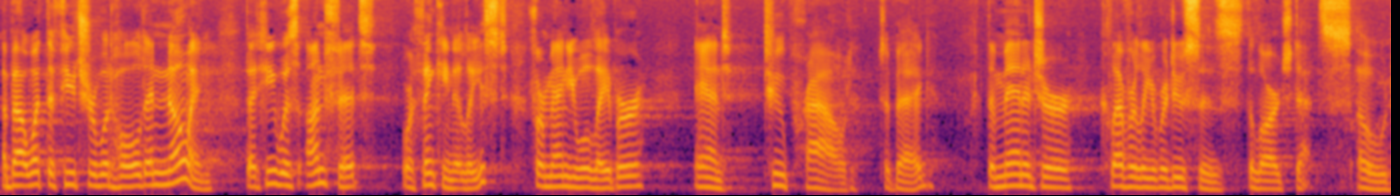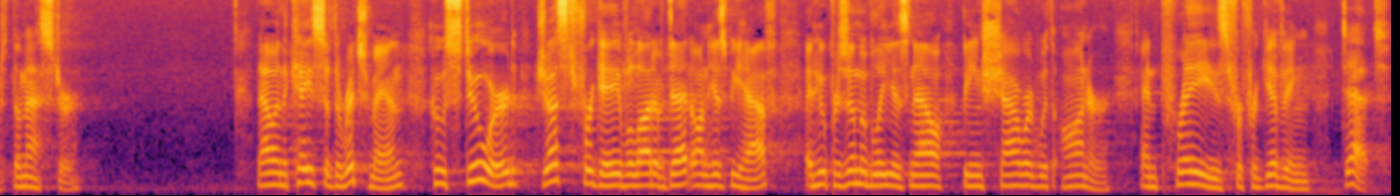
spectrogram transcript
about what the future would hold, and knowing that he was unfit, or thinking at least, for manual labor and too proud to beg, the manager cleverly reduces the large debts owed the master. Now, in the case of the rich man, whose steward just forgave a lot of debt on his behalf, and who presumably is now being showered with honor and praise for forgiving debt,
